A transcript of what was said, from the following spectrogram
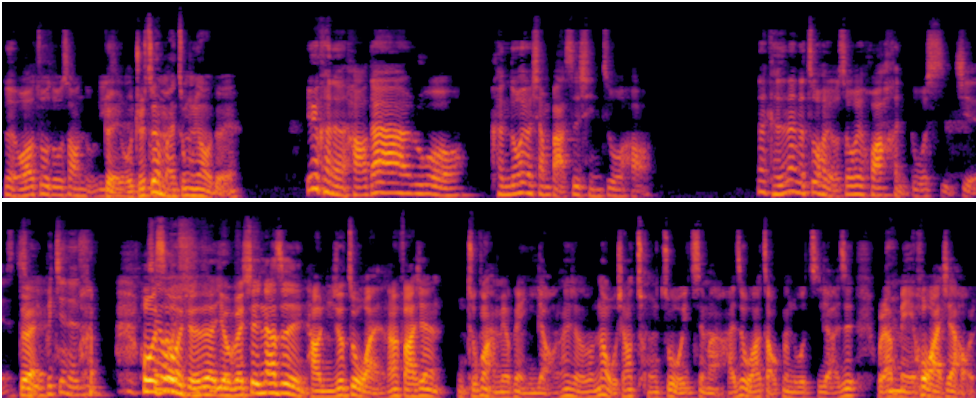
对，我要做多少努力？对，我觉得这蛮重要的。因为可能好，大家如果很多会想把事情做好。那可是那个做好有时候会花很多时间，对，不见得是。或者是我觉得有个现象是，好，你就做完，然后发现你主管还没有跟你要，他想说，那我先要重做一次嘛？还是我要找更多资料？还是我来美化一下好了？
